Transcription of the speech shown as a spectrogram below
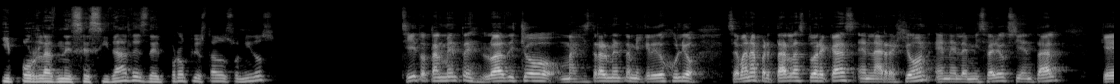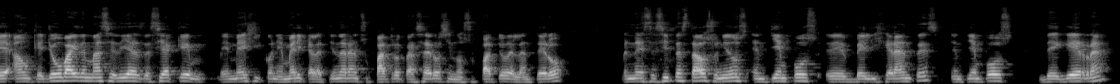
y por las necesidades del propio Estados Unidos? Sí, totalmente. Lo has dicho magistralmente, mi querido Julio. Se van a apretar las tuercas en la región, en el hemisferio occidental, que aunque Joe Biden hace días decía que México ni América Latina eran su patio trasero, sino su patio delantero, necesita Estados Unidos en tiempos eh, beligerantes, en tiempos de guerra,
